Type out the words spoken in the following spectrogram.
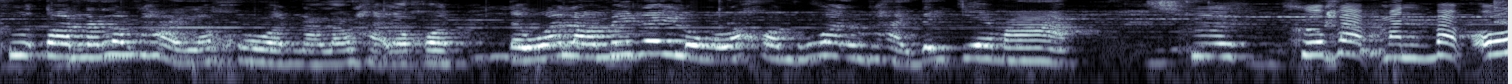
คือตอนนั้นเราถ่ายละครนะเราถ่ายละคร แต่ว่าเราไม่ได้ลงละครเพราะว่าเราถ่ายได้แย่มาก คือคือแบบมันแบบโอ้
